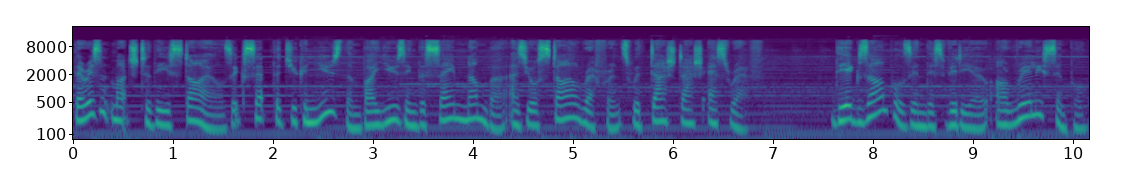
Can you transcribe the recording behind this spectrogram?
There isn't much to these styles except that you can use them by using the same number as your style reference with dash dash sref. The examples in this video are really simple.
